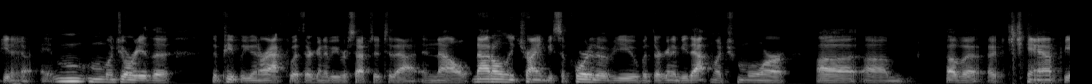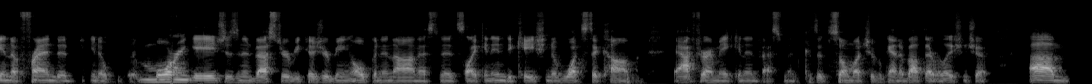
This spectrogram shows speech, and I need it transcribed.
you know, majority of the the people you interact with are going to be receptive to that. And now not only try and be supportive of you, but they're going to be that much more uh, um, of a, a, champion, a friend, and you know, more engaged as an investor because you're being open and honest, and it's like an indication of what's to come after I make an investment because it's so much again about that relationship. Um,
